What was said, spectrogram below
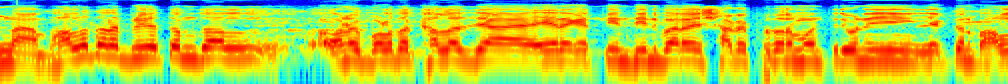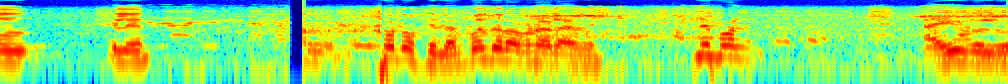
না ভালো তারা বৃহত্তম দল অনেক বড় দল খালেদা জিয়া এর আগে তিন তিনবারের সাবেক প্রধানমন্ত্রী উনি একজন ভালো ছিলেন। ছোট ছিলেন বলতে পারব না আমি। বলেন। আমি বলব।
